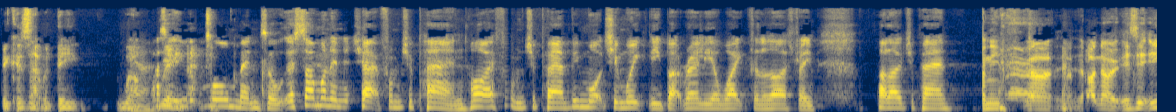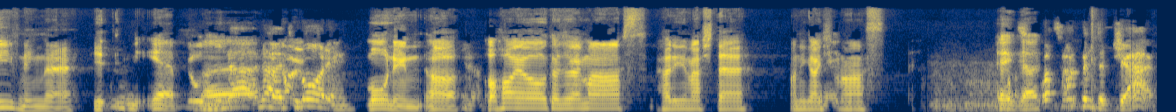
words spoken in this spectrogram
because that would be well Yeah. I really think mental. more mental. There's someone in the chat from Japan. Hi from Japan. Been watching weekly, but rarely awake for the live stream. Hello, Japan. Only, uh, I know. Is it evening there? Y- Yeah. Your uh, no, no, it's morning. morning. Oh, Yeah. Ohio gozaimasu. How do you mash there? Onegaishimasu. there you What's, go. what's happened to Jack?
